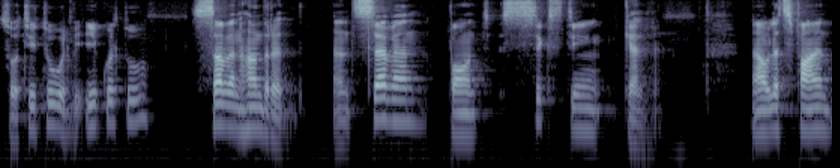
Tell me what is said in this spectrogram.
so T2 will be equal to 707.16 Kelvin. Now let's find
